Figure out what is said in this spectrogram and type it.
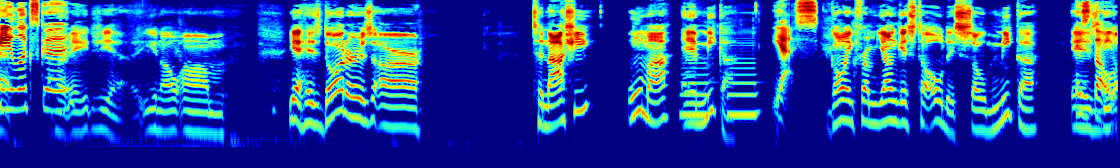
He looks her good. age, yeah. You know, um, yeah, his daughters are Tinashe, Uma, and Meeka, Yes. going from youngest to oldest. So Meeka is, Is the, the oldest.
